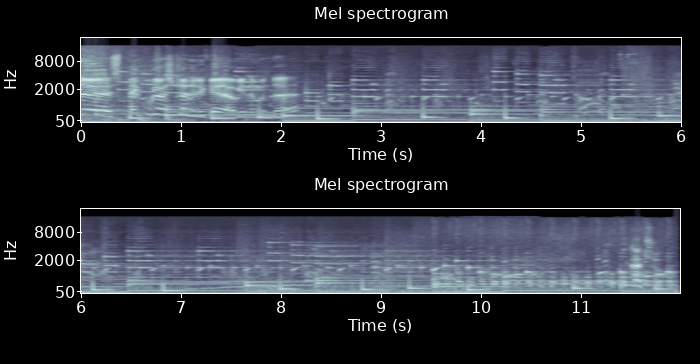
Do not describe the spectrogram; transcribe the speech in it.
여러분들 스펙 구경 시켜드릴게요 여기 있는 분들. 피카츄.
